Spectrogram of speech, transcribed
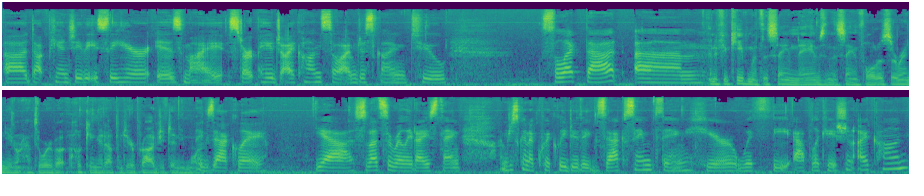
uh, .png that you see here is my start page icon, so I'm just going to select that. Um, And if you keep them with the same names and the same folders they're in, you don't have to worry about hooking it up into your project anymore. exactly. Yeah, so that's a really nice thing. I'm just going to quickly do the exact same thing here with the application icon.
